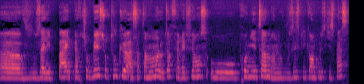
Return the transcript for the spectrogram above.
euh, vous n'allez pas être perturbé, surtout qu'à certains moments l'auteur fait référence au premier tome en vous expliquant un peu ce qui se passe.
